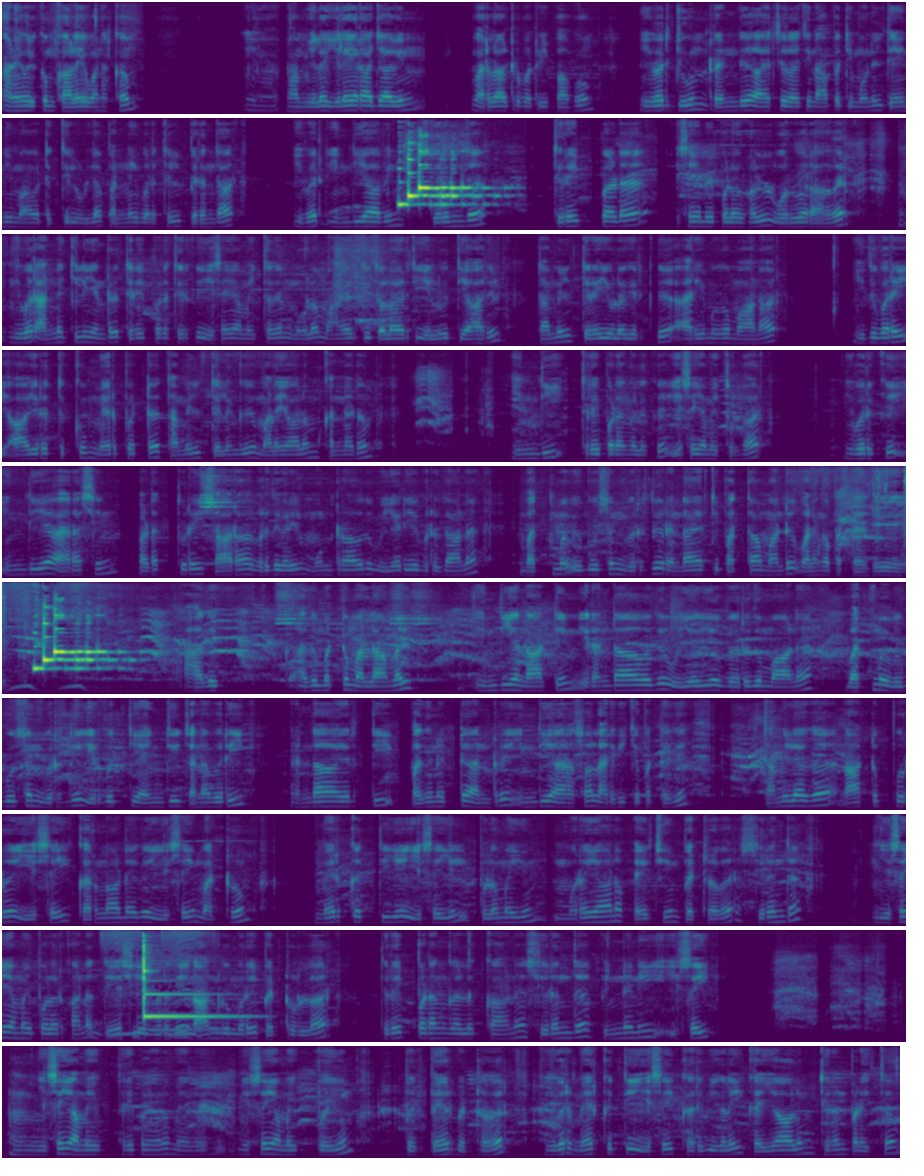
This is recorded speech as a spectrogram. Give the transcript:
அனைவருக்கும் காலை வணக்கம். நாம் இள இளையராஜாவின் வரலாற்று பற்றி பார்ப்போம். இவர் ஜூன் ரெண்டு ஆயிரத்தி தொள்ளாயிரத்தி நாற்பத்தி மூணில் தேனி மாவட்டத்தில் உள்ள பண்ணைபுரத்தில் பிறந்தார். இவர் இந்தியாவின் சிறந்த திரைப்பட இசையமைப்பாளர்கள் ஒருவர் ஆவர் இவர் அன்னக்கிளி என்ற திரைப்படத்திற்கு இசையமைத்ததன் மூலம் ஆயிரத்தி தொள்ளாயிரத்தி எழுவத்தி ஆறில் தமிழ் திரையுலகிற்கு அறிமுகமானார். இதுவரை ஆயிரத்துக்கும் மேற்பட்ட தமிழ் தெலுங்கு மலையாளம் கன்னடம் இந்தி திரைப்படங்களுக்கு இசையமைத்துள்ளார். இவருக்கு இந்திய அரசின் படத்துறை சாரா விருதுகளில் மூன்றாவது உயரிய விருதான பத்ம விபூஷன் விருது ரெண்டாயிரத்தி பத்தாம் ஆண்டு வழங்கப்பட்டது. அது அது மட்டுமல்லாமல் இந்திய நாட்டின் இரண்டாவது உயரிய விருதுமான பத்ம விபூஷன் விருது இருபத்தி அஞ்சு ஜனவரி ரெண்டாயிரத்தி பதினெட்டு அன்று இந்திய அரசால் அறிவிக்கப்பட்டது. தமிழக நாட்டுப்புற இசை கர்நாடக இசை மற்றும் மேற்கத்திய இசையில் புலமையும் முறையான பயிற்சியும் பெற்றவர். சிறந்த இசையமைப்பாளருக்கான தேசிய விருதை நான்கு முறை பெற்றுள்ளார். திரைப்படங்களுக்கான சிறந்த பின்னணி இசை இசை அமை திரைப்படங்களும் இசை அமைப்பையும் பெயர் பெற்றவர். இவர் மேற்கத்திய இசை கருவிகளை கையாளும் திறன் படைத்த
